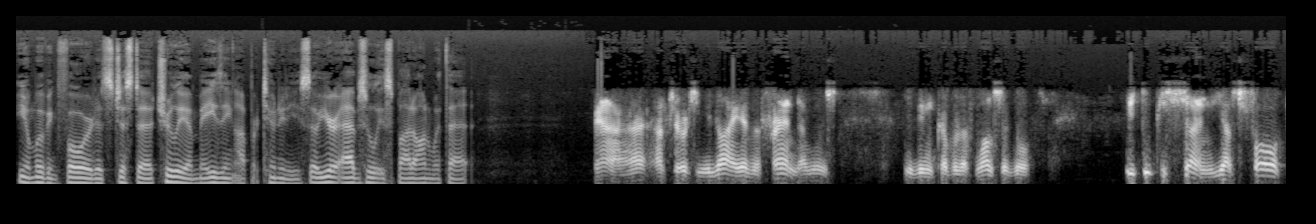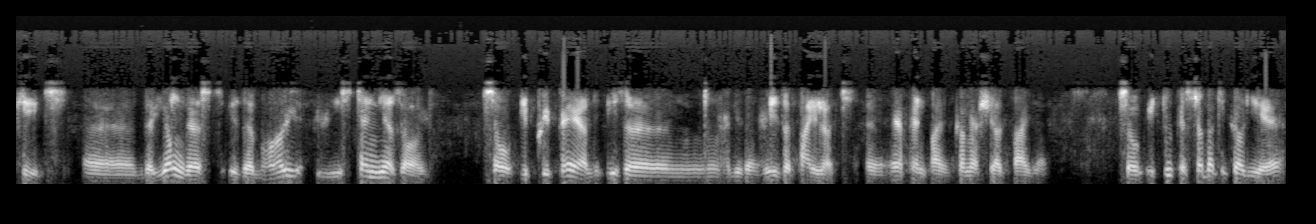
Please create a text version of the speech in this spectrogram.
You know, moving forward, it's just a truly amazing opportunity. So you're absolutely spot on with that. Yeah, absolutely. You know, I have a friend I was living a couple of months ago. He took his son. He has four kids. Uh, the youngest is a boy. He's ten years old so he prepared. He's a he's a pilot, uh, airplane pilot, commercial pilot. So he took a sabbatical year.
